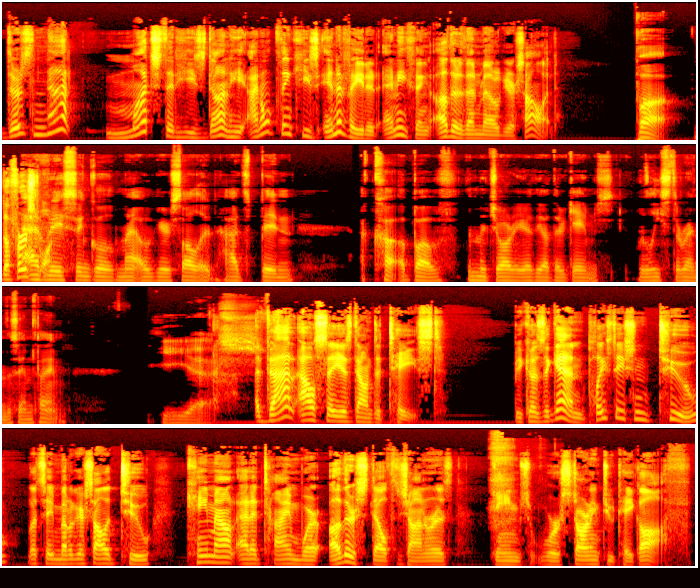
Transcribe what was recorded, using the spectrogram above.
There's not much that he's done. He, I don't think he's innovated anything other than Metal Gear Solid, but the first every one. single Metal Gear Solid has been a cut above the majority of the other games released around the same time. Yes. That I'll say is down to taste. Because again, PlayStation 2, let's say Metal Gear Solid 2, came out at a time where other stealth genres games were starting to take off.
